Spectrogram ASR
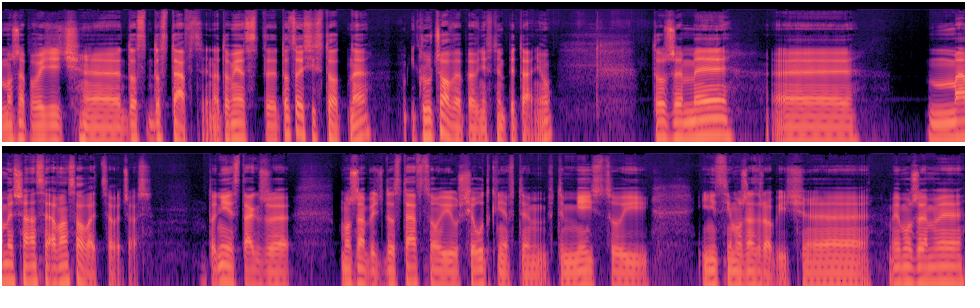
można powiedzieć, e, dos, dostawcy. Natomiast to, co jest istotne i kluczowe pewnie w tym pytaniu, to, że my e, mamy szansę awansować cały czas. To nie jest tak, że można być dostawcą i już się utknie w tym, w tym miejscu i, i nic nie można zrobić. E, My możemy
